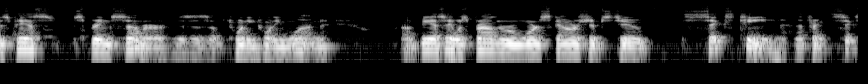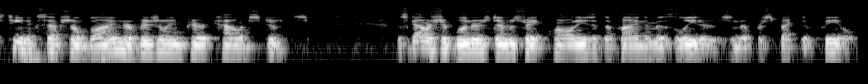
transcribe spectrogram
this past spring summer, this is of 2021, uh, BSA was proud to reward scholarships to 16, that's right, 16 exceptional blind or visually impaired college students. The scholarship winners demonstrate qualities that define them as leaders in their respective field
